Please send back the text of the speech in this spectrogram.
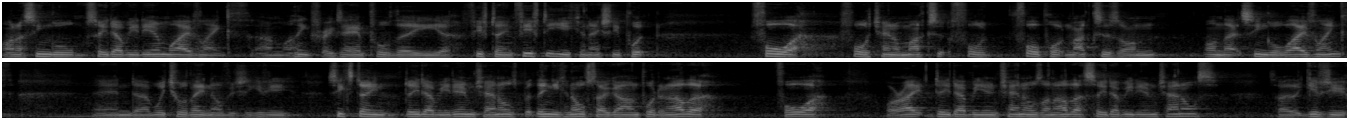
on a single CWDM wavelength. Um, I think, for example, the uh, 1550, you can actually put four four-channel muxes, four four-port muxes on on that single wavelength, and uh, which will then obviously give you 16 DWDM channels. But then you can also go and put another four or eight DWDM channels on other CWDM channels. So that gives you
